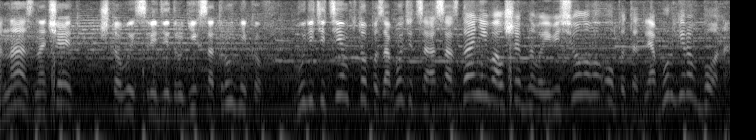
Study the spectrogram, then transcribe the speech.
Она означает, что вы среди других сотрудников будете тем, кто позаботится о создании волшебного и веселого опыта для бургеров Бона.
